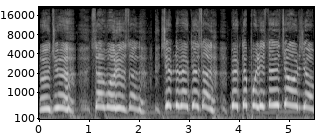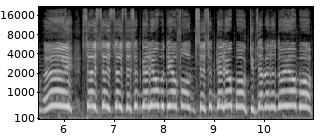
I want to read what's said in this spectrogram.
Öcü sen var ya sen. Şimdi bekle sen. Bekle polisleri çağıracağım. Hey ses ses ses sesim geliyor mu diyafon? Sesim geliyor mu? Kimse beni duyuyor mu?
